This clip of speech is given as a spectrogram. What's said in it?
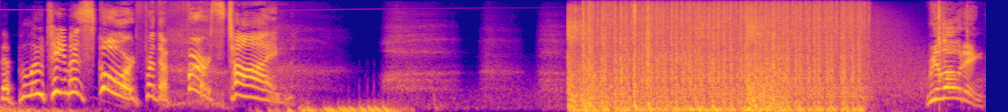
The blue team has scored for the first time! Reloading!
